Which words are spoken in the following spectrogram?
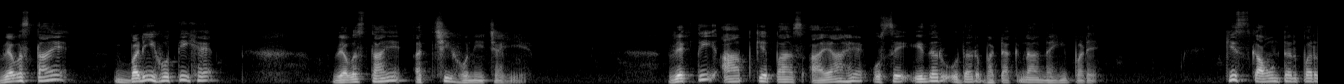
व्यवस्थाएँ बड़ी होती है, व्यवस्थाएँ अच्छी होनी चाहिए। व्यक्ति आपके पास आया है, उसे इधर उधर भटकना नहीं पड़े। किस काउंटर पर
